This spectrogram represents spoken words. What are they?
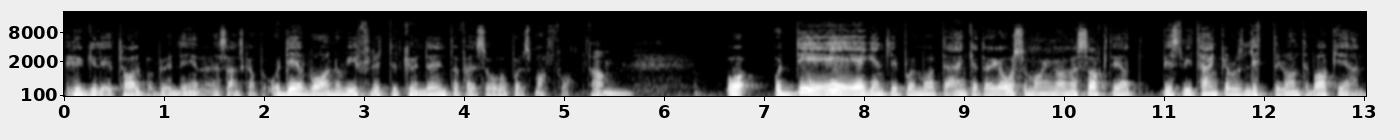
hyggelige tall på bunnlinjen av det selskapet. Og det var når vi flyttet kundeinterfacet over på en smartphone. Ja. Mm. Og, og, det er egentlig på en måte enkelt. Og jeg har også mange ganger sagt det at hvis vi tenker oss litt tilbake igjen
